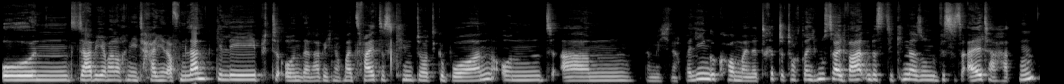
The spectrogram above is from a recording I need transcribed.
Und da habe ich aber noch in Italien auf dem Land gelebt und dann habe ich noch mein zweites Kind dort geboren und ähm, dann bin ich nach Berlin gekommen, meine dritte Tochter. Ich musste halt warten, bis die Kinder so ein gewisses Alter hatten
